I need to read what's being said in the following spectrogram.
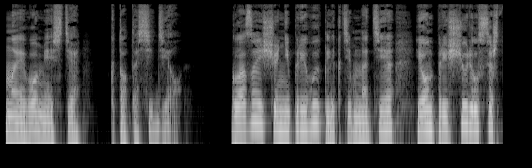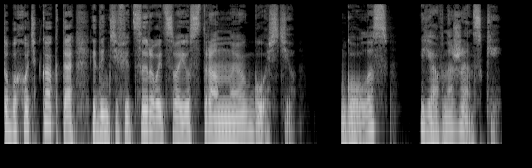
На его месте кто-то сидел. Глаза еще не привыкли к темноте, и он прищурился, чтобы хоть как-то идентифицировать свою странную гостью. Голос явно женский.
